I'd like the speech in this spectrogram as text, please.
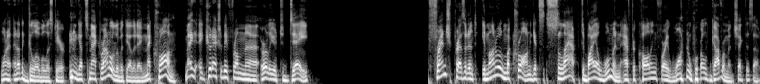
one, another globalist here got smacked around a little bit the other day. Macron, it could actually be from uh, earlier today. French President Emmanuel Macron gets slapped by a woman after calling for a one world government. Check this out.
